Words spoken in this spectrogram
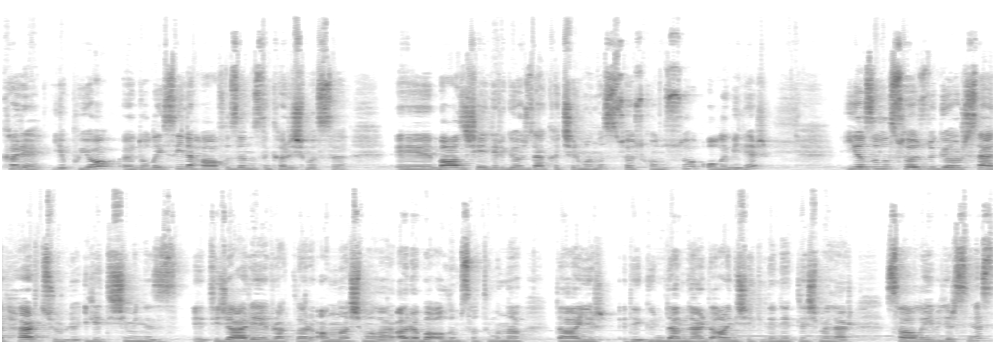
kare yapıyor. E, dolayısıyla hafızanızın karışması, e, bazı şeyleri gözden kaçırmanız söz konusu olabilir. Yazılı, sözlü, görsel her türlü iletişiminiz, e, ticari evraklar, anlaşmalar, araba alım satımına dair de gündemlerde aynı şekilde netleşmeler sağlayabilirsiniz.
